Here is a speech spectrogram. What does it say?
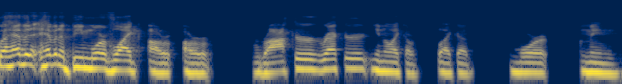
but having having it be more of like a a rocker record, you know, like a like a more. I mean,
